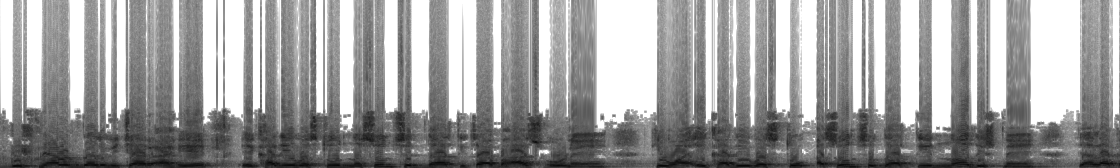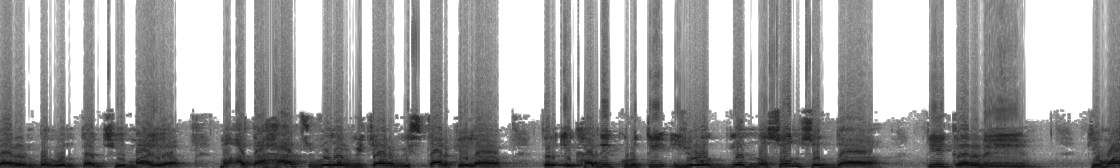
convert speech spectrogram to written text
दिसण्याबद्दल विचार आहे एखादी वस्तू नसून सुद्धा तिचा भास होणे किंवा एखादी वस्तू असून सुद्धा ती न दिसणे त्याला कारण भगवंतांची माया. मग आता हाच जर विचार विस्तार केला तर एखादी कृती योग्य नसून सुद्धा ती करणे किंवा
